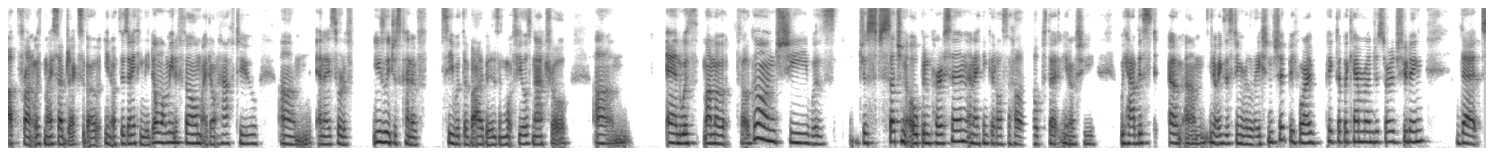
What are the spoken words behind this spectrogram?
upfront with my subjects about you know if there's anything they don't want me to film i don't have to. Um, and i sort of usually just kind of see what the vibe is and what feels natural. Um, and with Mama Falcon, she was just such an open person. And i think it also helps that you know she we had this um, um, you know existing relationship before i picked up a camera and just started shooting that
